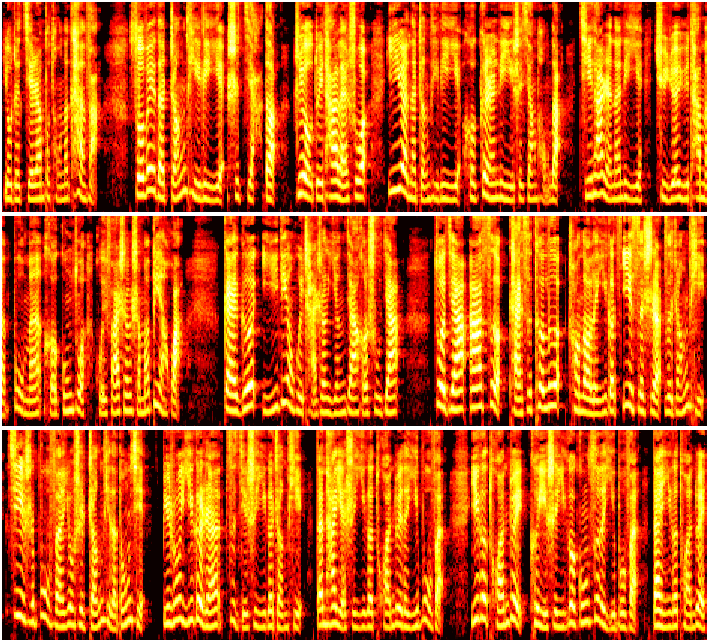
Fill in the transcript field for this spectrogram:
有着截然不同的看法。所谓的整体利益是假的，只有对他来说，医院的整体利益和个人利益是相同的，其他人的利益取决于他们部门和工作会发生什么变化。改革一定会产生赢家和输家。作家阿瑟·凯斯特勒创造了一个意思是子整体，既是部分又是整体的东西。比如一个人自己是一个整体，但他也是一个团队的一部分。一个团队可以是一个公司的一部分，但一个团队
